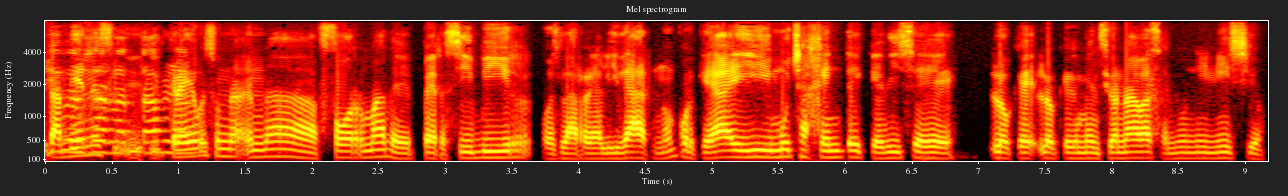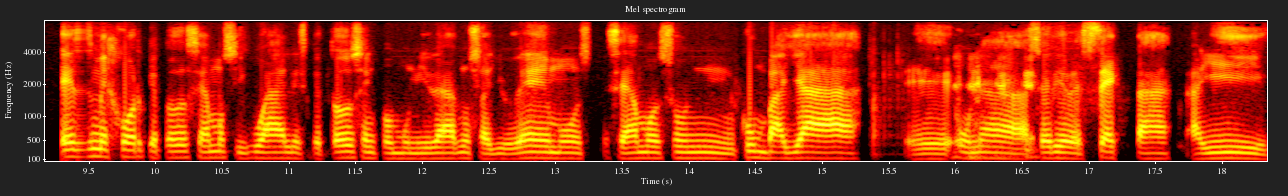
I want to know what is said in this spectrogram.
también es, creo es una, una, forma de percibir pues la realidad, ¿no? Porque hay mucha gente que dice, lo que, lo que mencionabas en un inicio. Es mejor que todos seamos iguales, que todos en comunidad nos ayudemos, que seamos un kumbaya, eh, una serie de secta ahí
